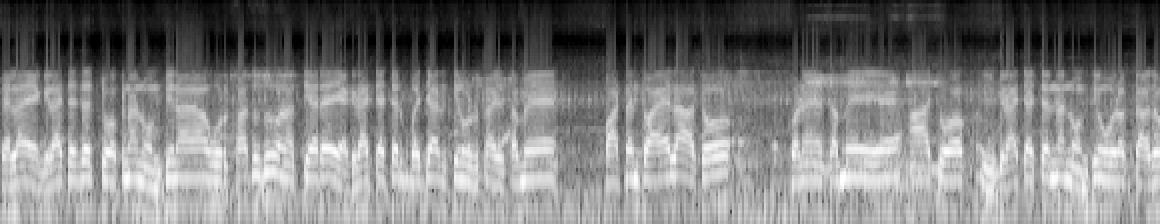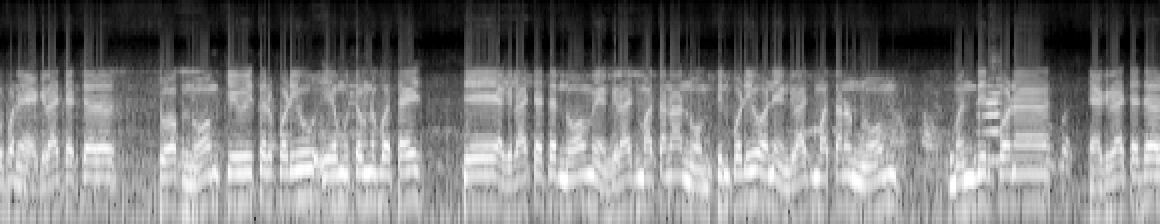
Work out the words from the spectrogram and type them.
પહેલાં એગ્રાચાચર ચોકના નોમથી ઓળખાતું હતું, અને અત્યારે એગ્રાચાચર બજારથી ઓળખાય તમે પાટણ તો આવેલા હશો, પણ તમે આ ચોક હેગરાચાચરના નોમથી ઓળખતા હશો, પણ એગ્રાચાચર ચોક નોમ કેવી રીતે પડ્યું એ હું તમને બતાવીશ. જે એગ્રાચાચર નોમ એગ્રાજ માતાના નોમથી પડ્યું અને એંગરાજ માતાનું નોમ મંદિર પણ એગ્રાચાચર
